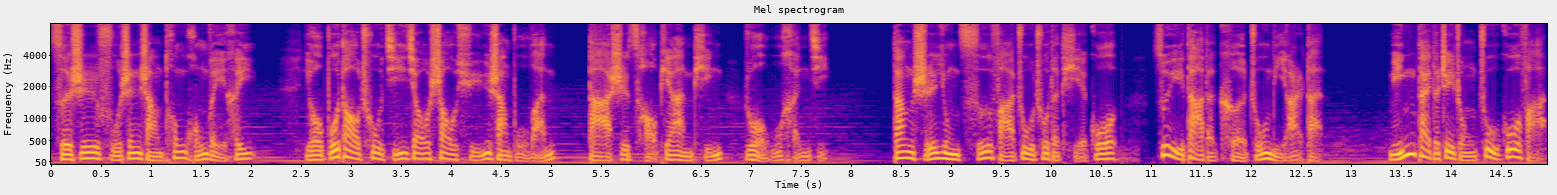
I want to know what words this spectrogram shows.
此时斧身上通红未黑，有不到处即浇少许于上补完，打湿草片按平，若无痕迹。当时用此法铸出的铁锅。最大的可煮米二担。明代的这种铸锅法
